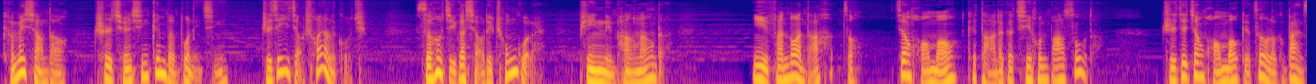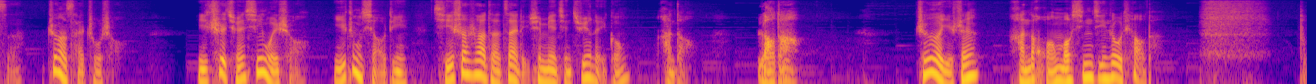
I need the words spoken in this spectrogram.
可没想到赤泉心根本不领情，直接一脚踹了过去。随后几个小弟冲过来，乒铃乓啷的一番乱打狠揍，将黄毛给打了个七荤八素的，直接将黄毛给揍了个半死，这才住手。以赤泉心为首，一众小弟齐刷刷的在李迅面前鞠了一躬，喊道：“老大！”这一声喊得黄毛心惊肉跳的。不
